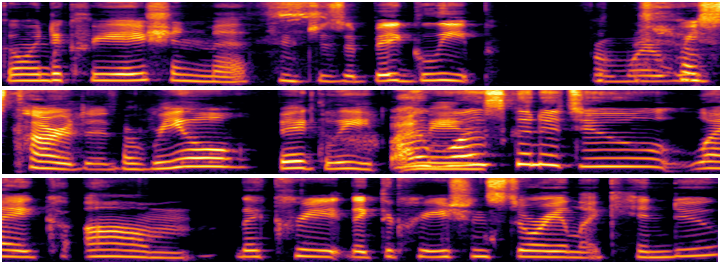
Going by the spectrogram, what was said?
going to creation myths. which is a big leap from where we started. A real big leap. I, I, mean, was gonna do like um the create like the creation story in like Hindu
